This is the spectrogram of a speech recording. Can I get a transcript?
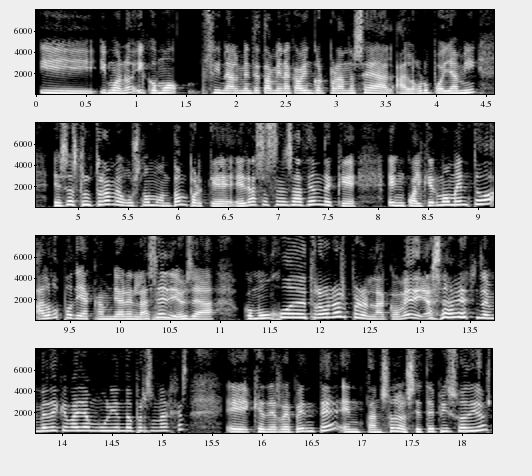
y, y, bueno, y como finalmente también acaba incorporándose al, al, grupo. Y a mí esa estructura me gustó un montón porque era esa sensación de que en cualquier momento algo podía cambiar en la serie. O sea, como un juego de tronos, pero en la comedia, ¿sabes? En vez de que vayan muriendo personajes, eh, que de repente, en tan solo siete episodios,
